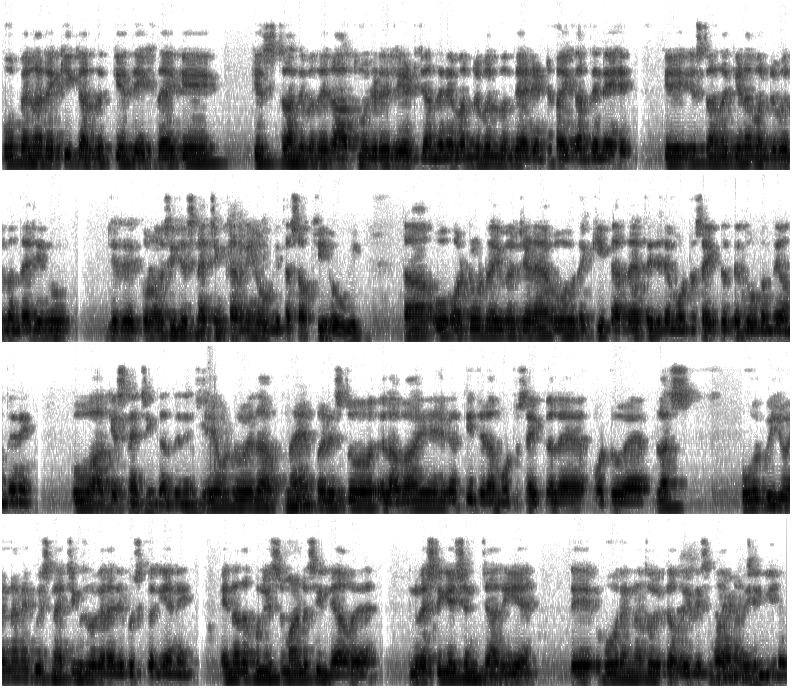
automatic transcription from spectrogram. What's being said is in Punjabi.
ਉਹ ਪਹਿਲਾਂ ਰੈਕੀ ਕਰਕੇ ਦੇਖਦਾ ਹੈ ਕਿ ਕਿਸ ਤਰ੍ਹਾਂ ਦੇ ਬੰਦੇ ਰਾਤ ਨੂੰ ਜਿਹੜੇ ਲੇਟ ਜਾਂਦੇ ਨੇ। ਵਨਰੇਬਲ ਬੰਦੇ ਆਈਡੈਂਟੀਫਾਈ ਕਰਦੇ ਨੇ ਇਹ ਕਿ ਇਸ ਤਰ੍ਹਾਂ ਦਾ ਕਿਹੜਾ ਵਨਰੇਬਲ ਬੰਦਾ ਜਿਹਨੂੰ ਜਿਹਦੇ ਕੋਲੋਂ ਅਸੀਂ ਜੇ ਸਨੈਚਿੰਗ ਕਰਨੀ ਹੋਊਗੀ ਤਾਂ ਸੌਖੀ ਹੋਊਗੀ। ਤਾਂ ਉਹ ਆਟੋ ਡਰਾਈਵਰ ਜਿਹੜਾ ਉਹ ਰੈਕੀ ਕਰਦਾ ਹੈ ਤੇ ਜਿਹੜੇ ਮੋਟਰਸਾਈਕਲ ਤੇ ਦੋ ਬੰਦੇ ਆਉਂਦੇ ਨੇ, ਉਹ ਆ ਕੇ ਸਨੈਚਿੰਗ ਕਰਦੇ ਨੇ। ਇਹ ਆਟੋ ਇਹਦਾ ਆਪਣਾ ਹੈ, ਪਰ ਇਸ ਤੋਂ ਇਲਾਵਾ ਇਹ ਹੈਗਾ ਕਿ ਜਿਹੜਾ ਮੋਟਰਸਾਈਕਲ ਹੈ ਆਟੋ ਹੈ ਪਲੱਸ ਹੋਰ ਵੀ ਜੋ ਇਹਨਾਂ ਨੇ ਕੋਈ ਸਨੈਚਿੰਗਸ ਵਗੈਰਾ ਜੇ ਕੁਝ ਕਰੀਆਂ ਨੇ, ਇਹਨਾਂ ਦਾ ਪੁਲਿਸ ਰਿਮਾਂਡ ਅਸੀਂ ਲਿਆ ਹੋਇਆ ਹੈ। ਇਨਵੈਸਟੀਗੇਸ਼ਨ ਜਾਰੀ ਹੈ ਤੇ ਹੋਰ ਇਹਨਾਂ ਤੋਂ ਰਿਕਵਰੀ ਦੀ ਸੰਭਾਵਨਾ ਵੀ ਹੈਗੀ ਹੈ।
